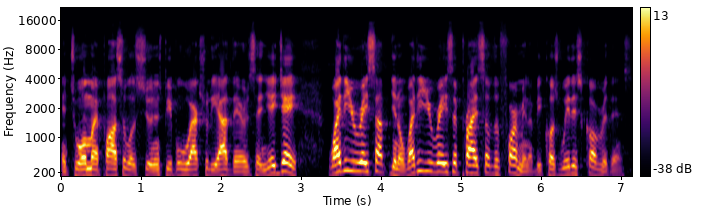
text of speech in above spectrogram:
And to all my possible students, people who actually out there saying, "Hey Jay, why did you raise up, you know, why did you raise the price of the formula? Because we discovered this.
